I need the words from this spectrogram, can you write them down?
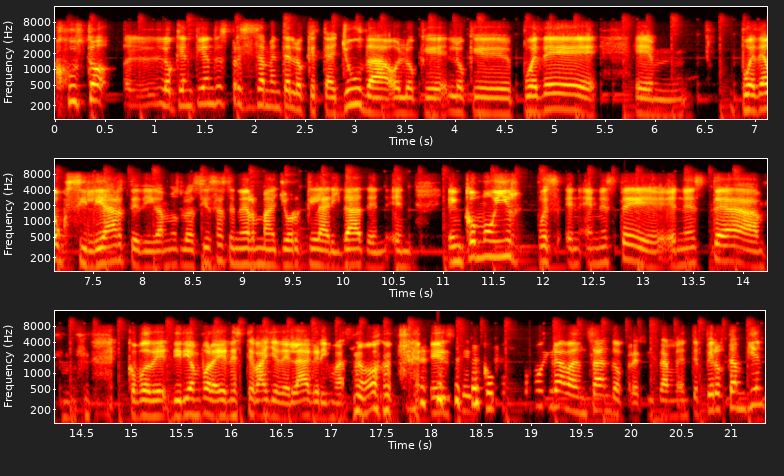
justo lo que entiendo es precisamente lo que te ayuda o lo que, lo que puede em, puede auxiliarte, digámoslo así, es tener mayor claridad en, en, cómo ir, pues, en, en este, en este, como dirían por ahí, en este valle de lágrimas, ¿no? Este, cómo, cómo, ir avanzando precisamente. Pero también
